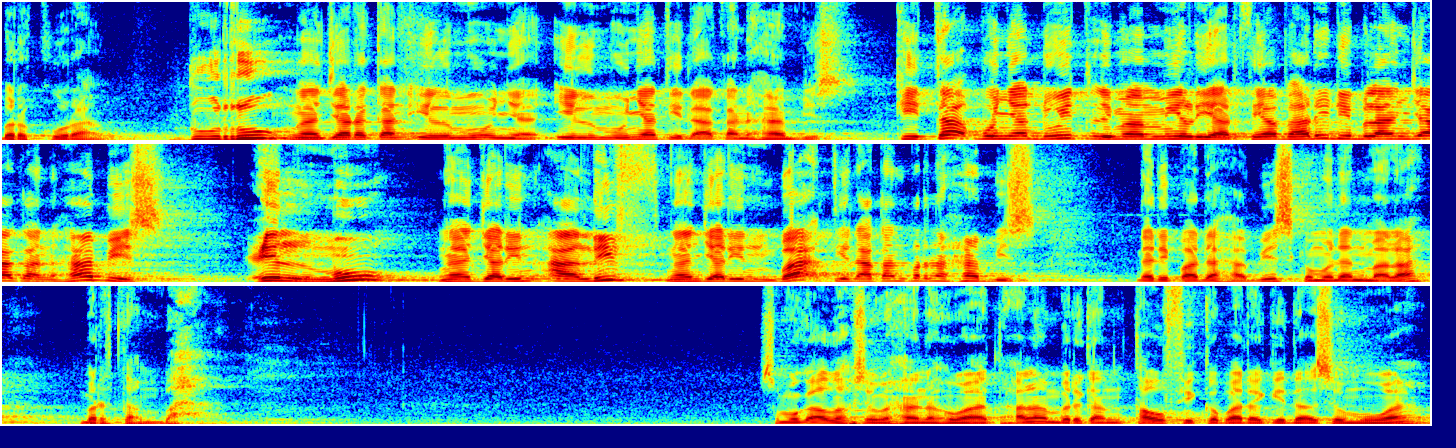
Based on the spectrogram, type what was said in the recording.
berkurang guru ngajarkan ilmunya, ilmunya tidak akan habis. Kita punya duit 5 miliar, tiap hari dibelanjakan, habis. Ilmu ngajarin alif, ngajarin ba tidak akan pernah habis. Daripada habis kemudian malah bertambah. Semoga Allah Subhanahu wa taala memberikan taufik kepada kita semua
